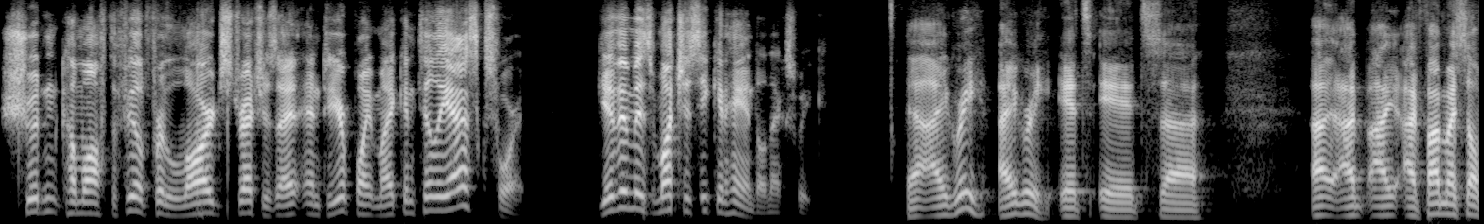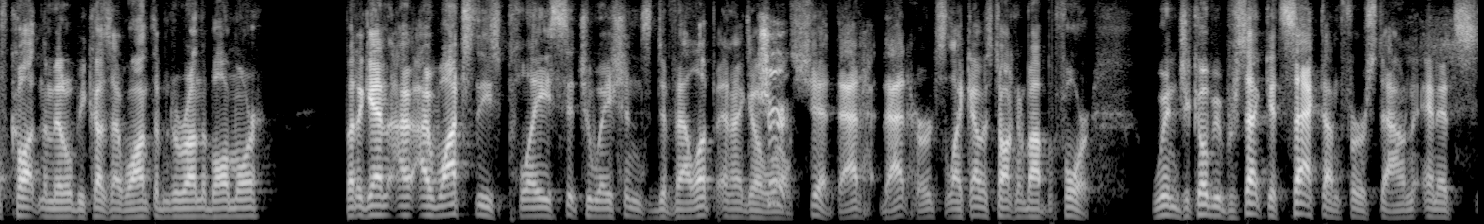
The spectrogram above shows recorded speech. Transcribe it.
shouldn't come off the field for large stretches. And to your point, Mike, until he asks for it. Give him as much as he can handle next week. Yeah, I agree. I agree. It's it's uh I I I find myself caught in the middle because I want them to run the ball more. But again, I, I watch these play situations develop and I go, sure. well, shit, that that hurts. Like I was talking about before. When Jacoby Brissett gets sacked on first down and it's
